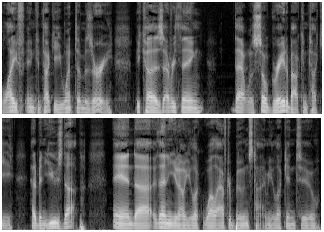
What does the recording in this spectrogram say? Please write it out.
life in Kentucky. He went to Missouri because everything that was so great about Kentucky had been used up. And uh, then, you know, you look well after Boone's time, you look into,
